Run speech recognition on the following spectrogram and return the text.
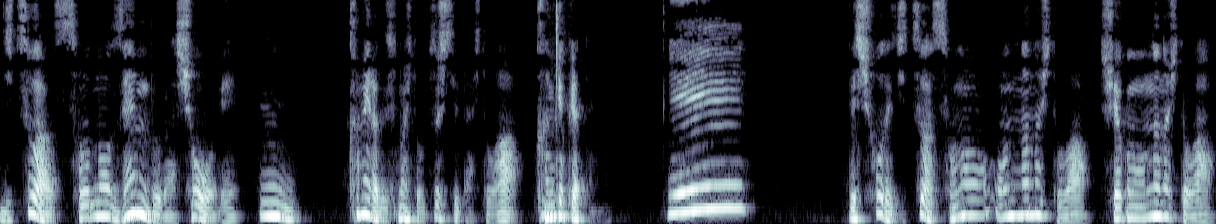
実はその全部がショーで、うん。カメラでその人を映してた人は観客やったんよね。ええで、ショーで実はその女の人は、主役の女の人は、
